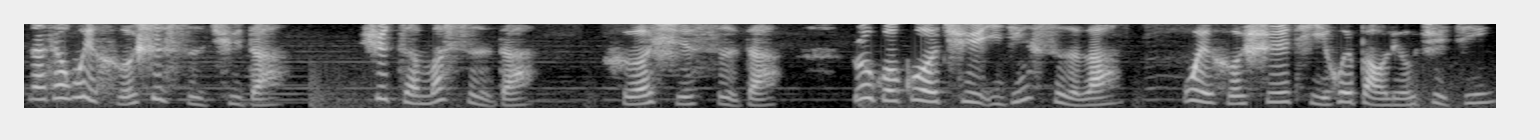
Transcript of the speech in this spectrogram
那它为何是死去的？是怎么死的？何时死的？如果过去已经死了，为何尸体会保留至今？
